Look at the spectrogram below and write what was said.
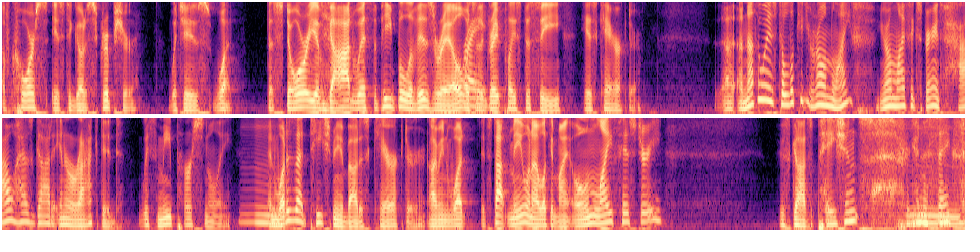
of course, is to go to Scripture, which is what? The story of God with the people of Israel, which is a great place to see his character. Uh, another way is to look at your own life, your own life experience. How has God interacted with me personally? And what does that teach me about his character? I mean, what it's taught me when I look at my own life history is God's patience, for goodness sakes.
